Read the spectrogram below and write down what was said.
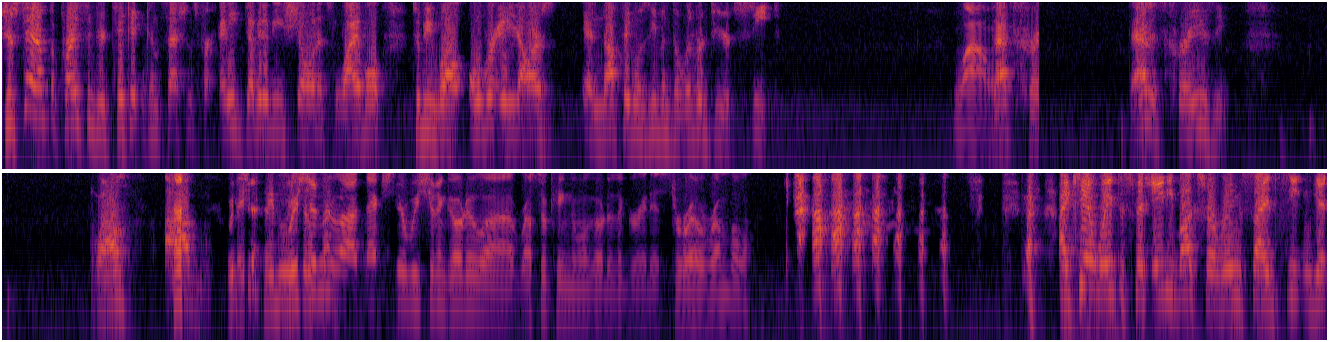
Just add up the price of your ticket and concessions for any WWE show, and it's liable to be well over eighty dollars, and nothing was even delivered to your seat. Wow. That's crazy. That is crazy. Well, um, we maybe- should, maybe we we should shouldn't uh, next year. We shouldn't go to uh, Wrestle Kingdom. We'll go to the greatest Royal Rumble. I can't wait to spend eighty bucks for a ringside seat and get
